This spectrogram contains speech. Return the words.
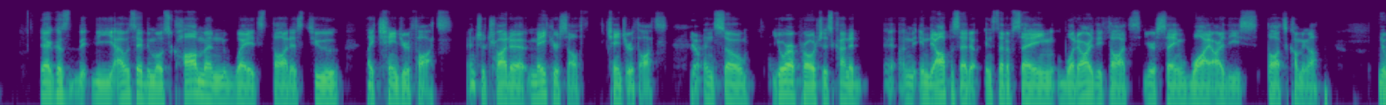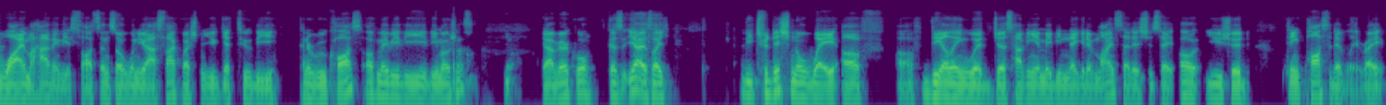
Yeah, because the, the I would say the most common way it's thought is to like change your thoughts and to try to make yourself change your thoughts. Yeah. And so your approach is kind of uh, in the opposite. Instead of saying what are the thoughts, you're saying why are these thoughts coming up? You know, why am I having these thoughts? And so when you ask that question, you get to the kind of root cause of maybe the the emotions. Yeah. Yeah. Very cool. Because yeah, it's like the traditional way of of dealing with just having a maybe negative mindset is to say, oh, you should think positively, right?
